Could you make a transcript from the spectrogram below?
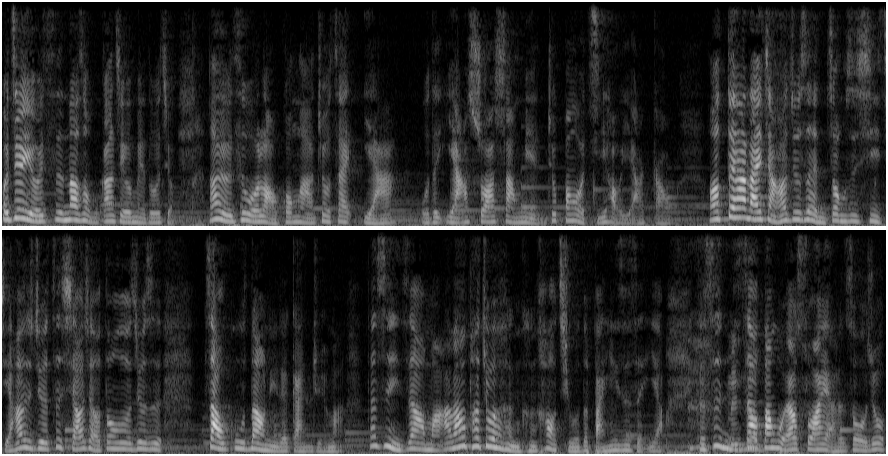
我记得有一次，那时候我们刚结婚没多久，然后有一次我老公啊就在牙我的牙刷上面就帮我挤好牙膏。然后对他来讲，他就是很重视细节，他就觉得这小小动作就是照顾到你的感觉嘛。但是你知道吗？然后他就会很很好奇我的反应是怎样。可是你知道，当我要刷牙的时候，我就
